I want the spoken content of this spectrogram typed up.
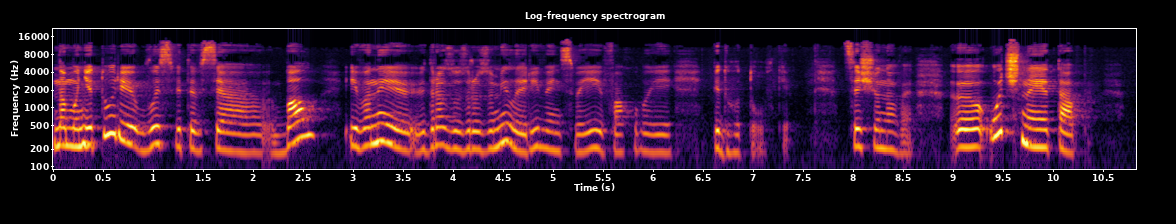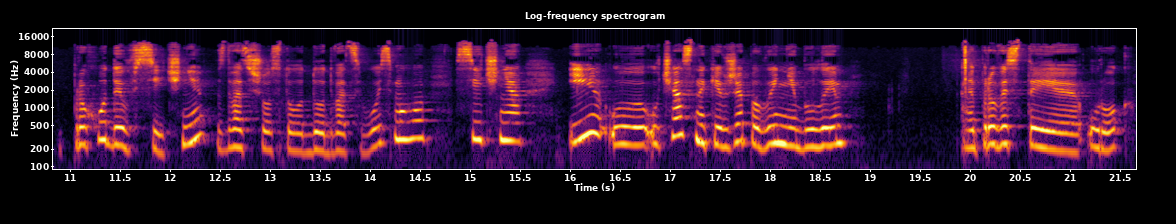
на моніторі висвітився бал, і вони відразу зрозуміли рівень своєї фахової підготовки. Це що нове. Е, Очний етап проходив в січні з 26 до 28 січня, і е, учасники вже повинні були провести урок,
